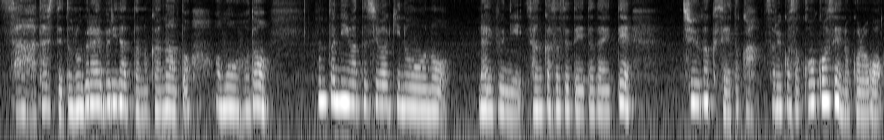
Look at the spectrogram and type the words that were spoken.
さあ果たしてどのぐらいぶりだったのかなと思うほど本当に私は昨日のライブに参加させていただいて中学生とかそれこそ高校生の頃を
